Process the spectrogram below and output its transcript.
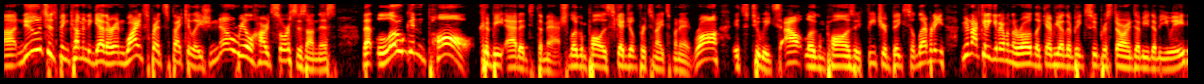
Uh, news has been coming together and widespread speculation, no real hard sources on this, that Logan Paul could be added to the match. Logan Paul is scheduled for tonight's Monday Raw. It's two weeks out. Logan Paul is a featured big celebrity. You're not going to get him on the road like every other big superstar in WWE.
